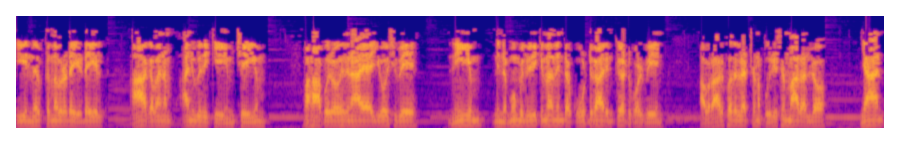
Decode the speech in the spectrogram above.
ഈ നിൽക്കുന്നവരുടെ ഇടയിൽ ആഗമനം അനുവദിക്കുകയും ചെയ്യും. മഹാപുരോഹിതനായ യോശുവേ നീയും നിന്റെ മുമ്പിലിരിക്കുന്ന നിന്റെ കൂട്ടുകാരും കേട്ടുകൊള്ളുവീൻ അവർ അത്ഭുത ലക്ഷണ പുരുഷന്മാരല്ലോ. ഞാൻ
